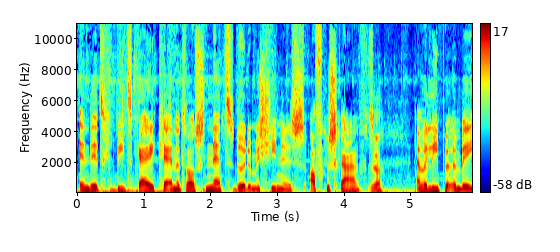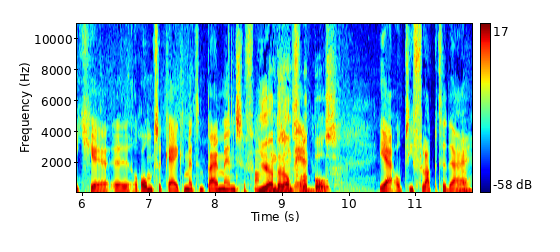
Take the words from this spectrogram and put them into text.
in dit gebied kijken en het was net door de machines afgeschaafd. Ja. En we liepen een beetje uh, rond te kijken met een paar mensen van... Hier aan de rand van het bos. Ja, op die vlakte daar. Ja.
